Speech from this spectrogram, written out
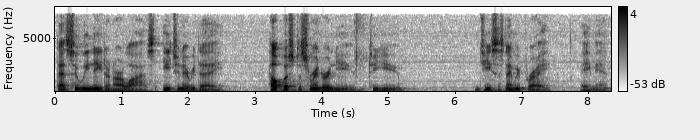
That's who we need in our lives each and every day. Help us to surrender anew to you. In Jesus' name we pray. Amen.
